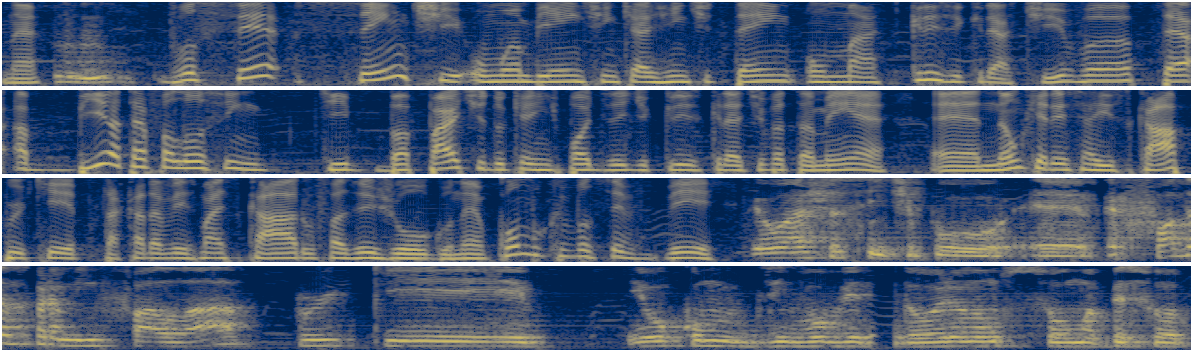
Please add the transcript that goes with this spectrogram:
né? Uhum. Você sente um ambiente em que a gente tem uma crise criativa? Até- a Bia até falou assim que parte do que a gente pode dizer de crise criativa também é, é não querer se arriscar porque tá cada vez mais caro fazer jogo, né? Como que você vê? Eu acho assim, tipo, é, é foda pra mim falar porque eu, como desenvolvedor, eu não sou uma pessoa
